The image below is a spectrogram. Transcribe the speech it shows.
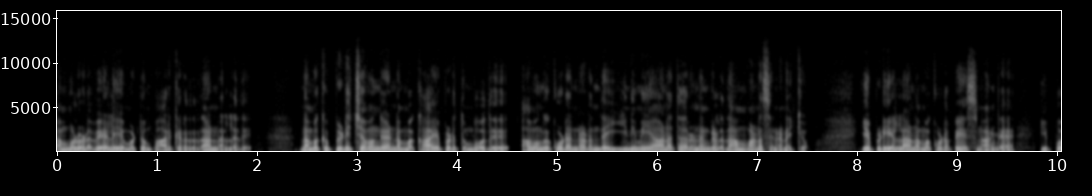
நம்மளோட வேலையை மட்டும் பார்க்கறது தான் நல்லது. நமக்கு பிடிச்சவங்க நம்ம காயப்படுத்தும் போது அவங்க கூட நடந்த இனிமையான தருணங்களை தான் மனசு நினைக்கும். எப்படியெல்லாம் நம்ம கூட பேசுனாங்க இப்போ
